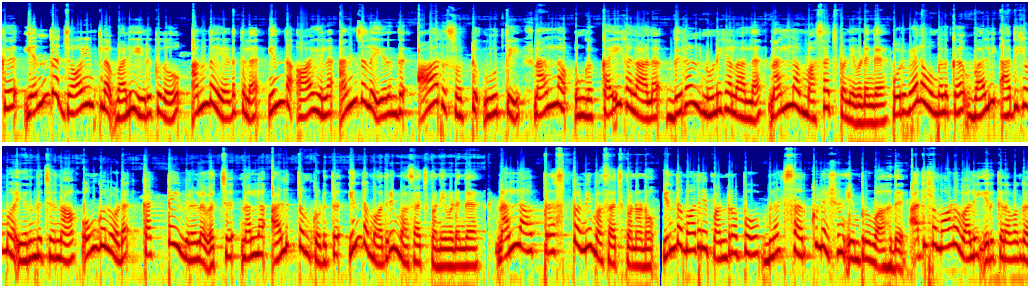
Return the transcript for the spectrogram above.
உங்களுக்கு எந்த ஜாயிண்ட்ல வலி இருக்குதோ அந்த இடத்துல இந்த ஆயில அஞ்சல இருந்து ஆறு சொட்டு ஊத்தி நல்லா உங்க கைகளால விரல் நுனிகளால நல்லா மசாஜ் பண்ணி விடுங்க ஒருவேளை உங்களுக்கு வலி அதிகமா இருந்துச்சுன்னா உங்களோட கட் கட்டை விரலை வச்சு நல்லா அழுத்தம் கொடுத்து இந்த மாதிரி மசாஜ் பண்ணி விடுங்க. நல்லா பிரஸ் பண்ணி மசாஜ் பண்ணணும். இந்த மாதிரி பண்றப்போ பிளட் சர்க்குலேஷன் இம்ப்ரூவ் ஆகுது. அதிகமான வலி இருக்கிறவங்க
